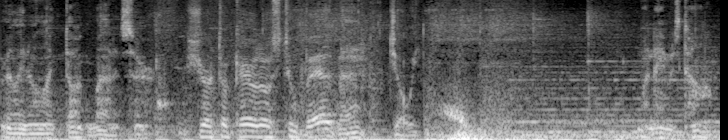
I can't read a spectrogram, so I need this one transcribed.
Really don't like talking about it, sir. You sure took care of those two bad men, Joey. My name is Tom.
